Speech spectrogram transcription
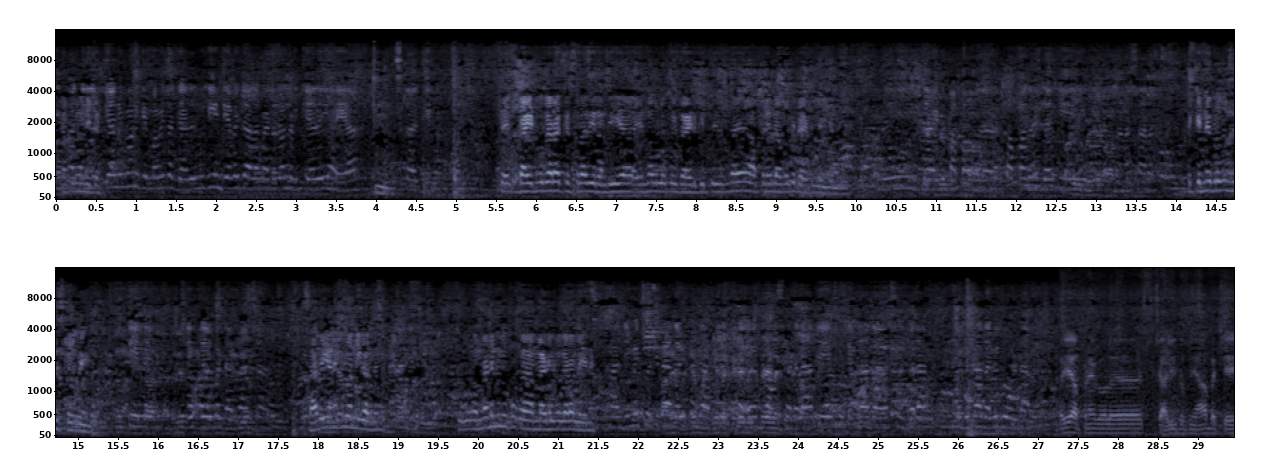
ਜਾਂ ਭਲਵਾਨੀ 'ਚ ਲੜਕੀਆਂ ਨੂੰ ਵੀ ਹੁਣ ਗੇਮਾਂ ਵਿੱਚ ਅੱਗੇ ਆਉਂਦੇ ਕਿਉਂਕਿ ਇੰਡੀਆ ਵਿੱਚ ਜ਼ਿਆਦਾ ਮੈਡਲ ਹੁਣ ਲੜਕੀਆਂ ਦੇ ਹੀ ਆਏ ਆ ਇਸ ਕਰਕੇ। ਤੇ ਗਾਈਡ ਵਗੈਰਾ ਕਿਸ ਤਰ੍ਹਾਂ ਦੀ ਰਹਿੰਦੀ ਹੈ ਇਹਨਾਂ ਵੱਲੋਂ ਕੋਈ ਗਾਈਡ ਕੀਤੀ ਜਾਂਦਾ ਹੈ ਆਪਣੇ ਲੈਵਲ ਤੇ ਗਾਈਡ ਲਈ ਜਾਂਦੀ ਹੈ? ਗਾਈਡ ਪਾਪਾ ਵਗੈਰਾ ਪਾਪਾ ਦਾ ਹੁੰਦਾ ਕਿ ਸਾਰਾ। ਤੇ ਕਿੰਨੇ ਬ੍ਰਦਰ ਸਿਸਟਰ ਨੇ ਤਿੰਨ ਇੱਕ ਵੱਡਾ ਭਰਾ ਚਾਰ ਸਾਰੇ ਜਣੇ ਭਲਵਾਨੀ ਕਰਦੇ? ਨੇ ਹਾਂਜੀ ਤੇ ਉਹਨਾਂ ਨੇ ਵੀ ਮੈਡਲ ਵਗੈਰਾ ਲਏ ਨੇ? ਹਾਂਜੀ ਮੈਂ ਛੋਟੇ ਭਰਾ ਦਾ ਵੀ ਪੰਜਾਬੀ ਫੜਦਾ ਤੇ ਛੋਟੇ ਭਰਾ ਦਾ ਸਿਲਵਰ ਆ ਵੱਡੇ ਭਰਾ ਦਾ ਵੀ 골ਡ ਆ। ਭਾਈ ਆਪਣੇ ਕੋਲ 40 ਤੋਂ 50 ਬੱਚੇ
